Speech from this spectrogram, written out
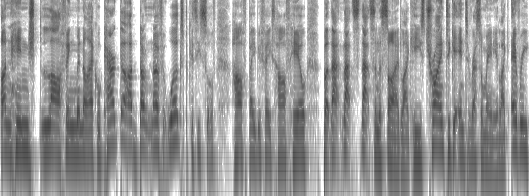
unhinged, laughing, maniacal character. I don't know if it works because he's sort of half babyface, half heel. But that that's that's an aside. Like he's trying to get into WrestleMania. Like every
